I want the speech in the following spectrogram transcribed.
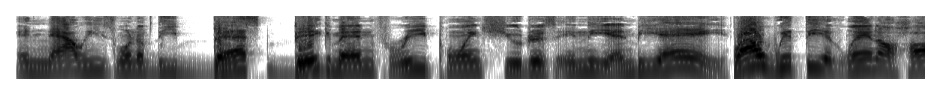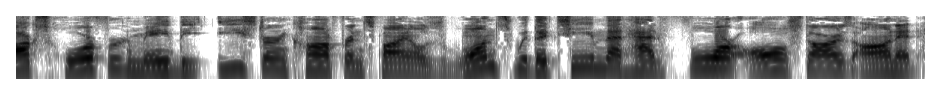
and now he's one of the best big men free point shooters in the NBA. While with the Atlanta Hawks, Horford made the Eastern Conference Finals once with a team that had four All Stars on it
